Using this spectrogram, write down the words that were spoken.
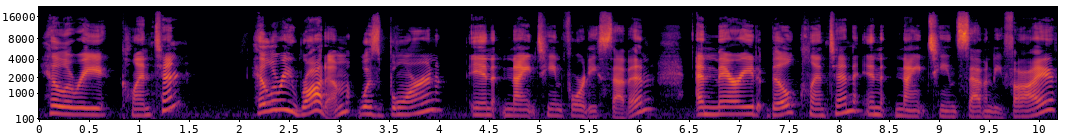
Hillary Clinton. Hillary Rodham was born in 1947 and married Bill Clinton in 1975.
